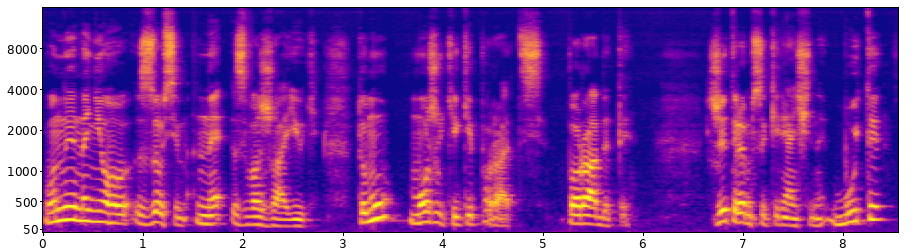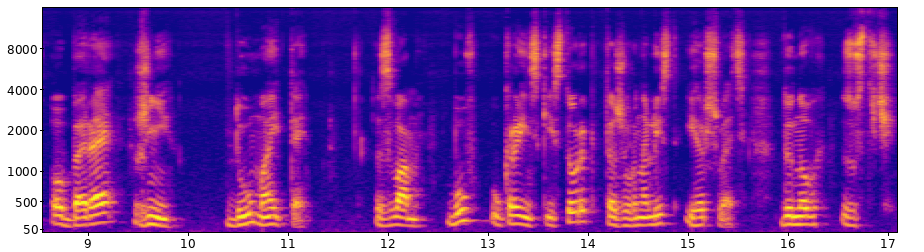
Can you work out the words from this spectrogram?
Вони на нього зовсім не зважають. Тому можу тільки порадитися, порадити жителям Сокірянщини. Будьте обережні. Думайте. З вами був український історик та журналіст Ігор Швець. До нових зустрічей.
